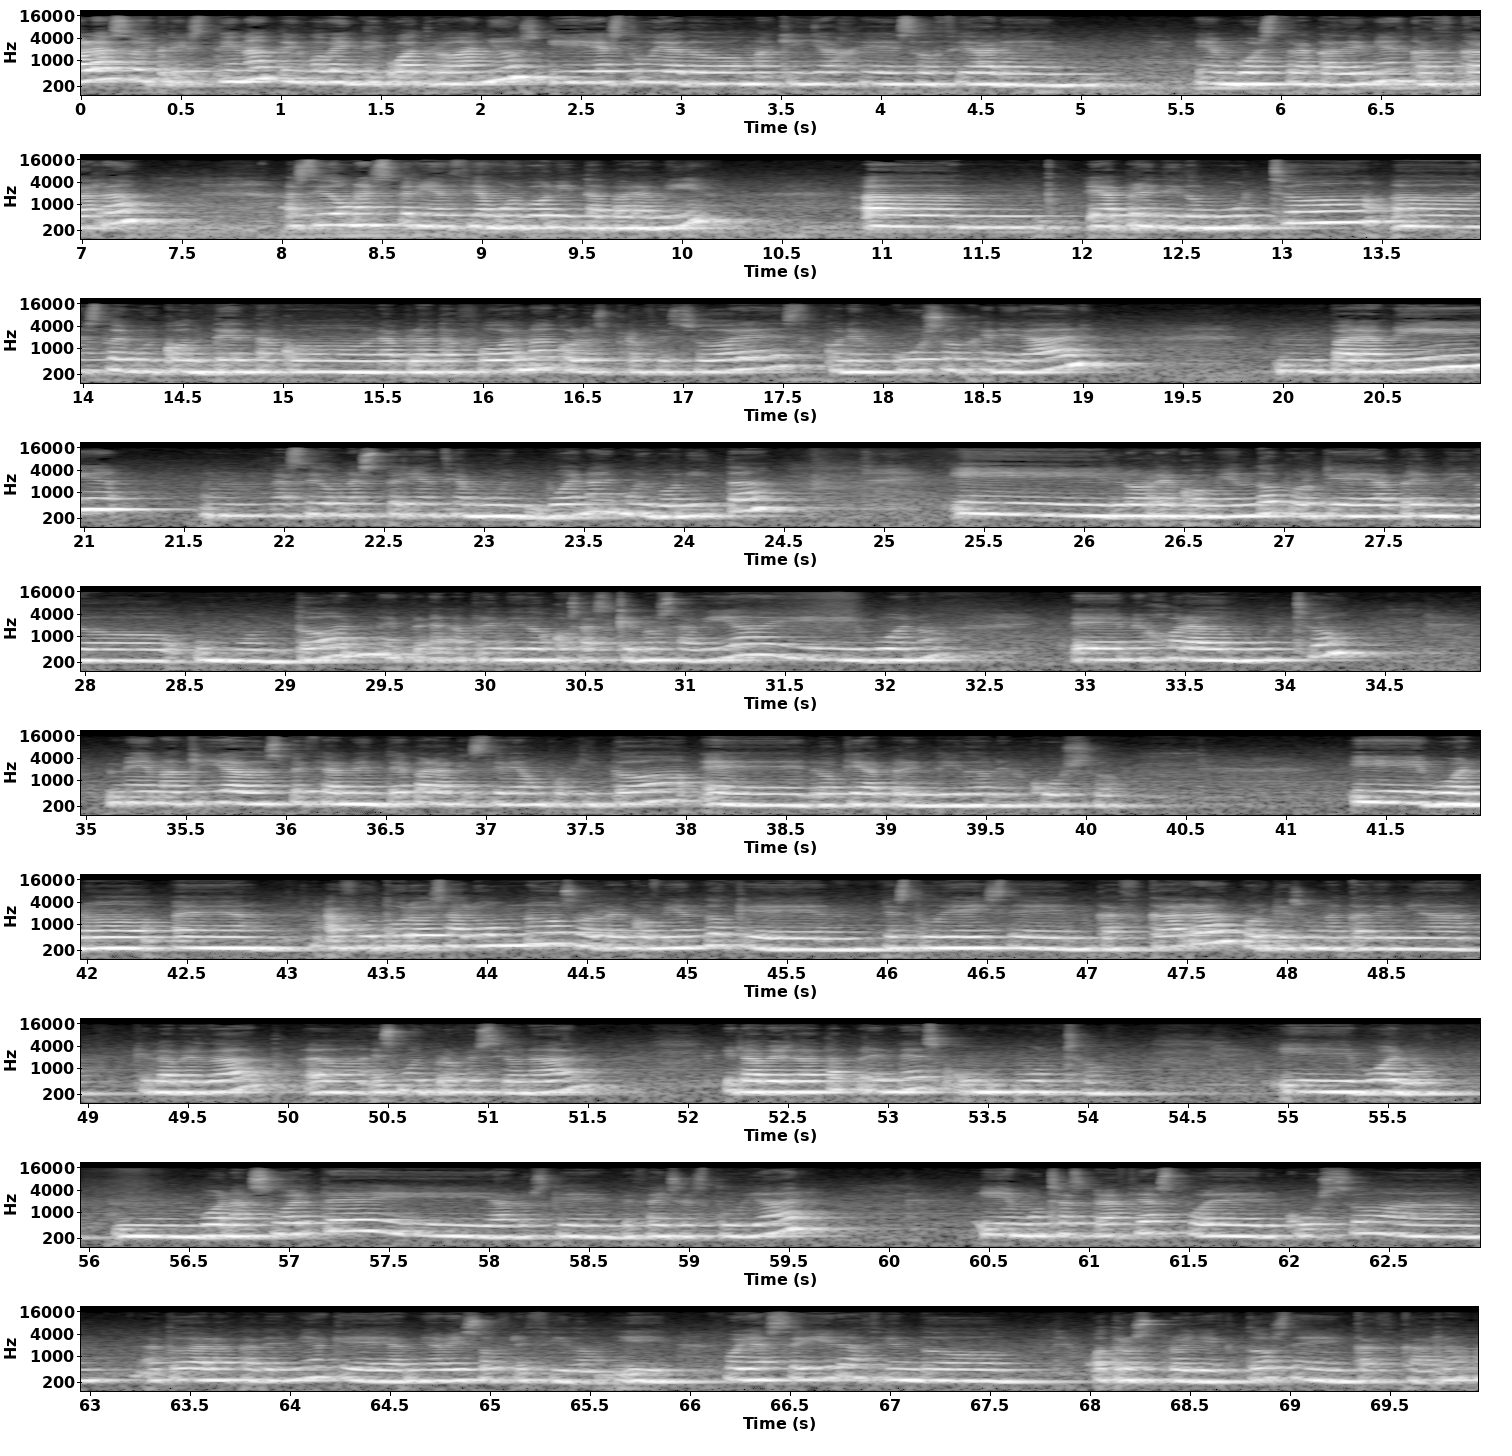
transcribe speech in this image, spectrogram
Hola, soy Cristina, tengo 24 años y he estudiado maquillaje social en, en vuestra academia, en Cazcarra. Ha sido una experiencia muy bonita para mí. he aprendido mucho, ah, estoy muy contenta con la plataforma, con los profesores, con el curso en general. Mm, para mí mm, ha sido una experiencia muy buena y muy bonita y lo recomiendo porque he aprendido un montón, he aprendido cosas que no sabía y bueno, he mejorado mucho. Me he maquillado especialmente para que se vea un poquito eh, lo que he aprendido en el curso. Y bueno, eh, a futuros alumnos os recomiendo que, estudiéis en Cazcarra porque es una academia que la verdad eh, es muy profesional y la verdad aprendes mucho. Y bueno, mm, buena suerte y a los que empezáis a estudiar. Y muchas gracias por el curso a, a, toda la academia que me habéis ofrecido. Y voy a seguir haciendo otros proyectos en Cazcarra.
